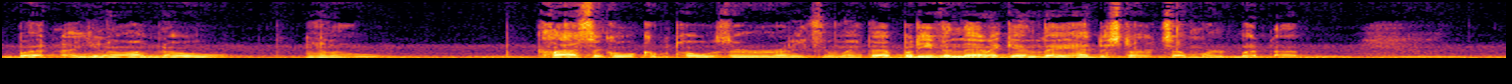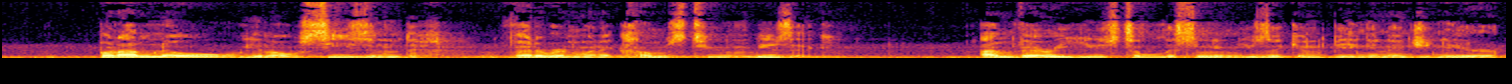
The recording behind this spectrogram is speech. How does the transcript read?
but you know, I'm no, you know, classical composer or anything like that. But even then, again, they had to start somewhere. But, uh, but I'm no, you know, seasoned veteran when it comes to music. I'm very used to listening to music and being an engineer,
